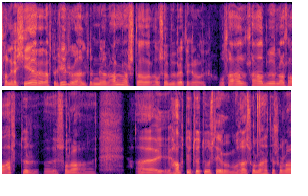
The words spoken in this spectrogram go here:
Þannig að hér er aftur hlýra heldur en er annar staðar á sömu breytagráðu og það, það munar þá aftur uh, svona uh, hátt í 20 stegum og er svona, þetta er svona,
